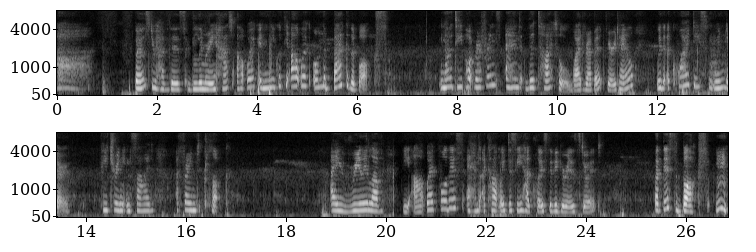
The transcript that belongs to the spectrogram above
First, you have this glimmery hat artwork, and then you've got the artwork on the back of the box. Another teapot reference, and the title, White Rabbit Fairy Tale, with a quite decent window, featuring inside a framed clock. I really love the artwork for this and I can't wait to see how close the figure is to it. But this box, mm,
